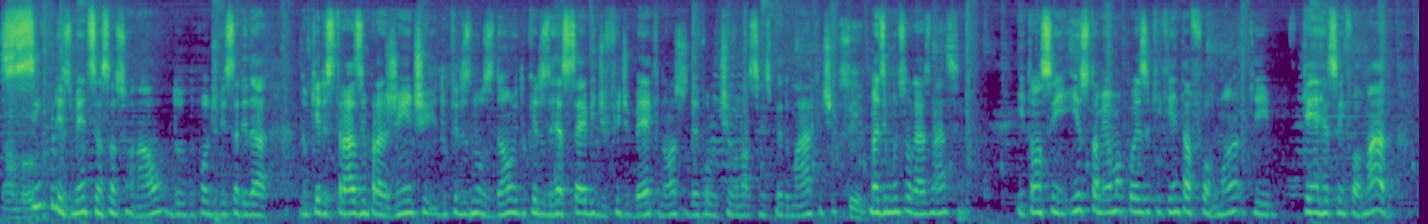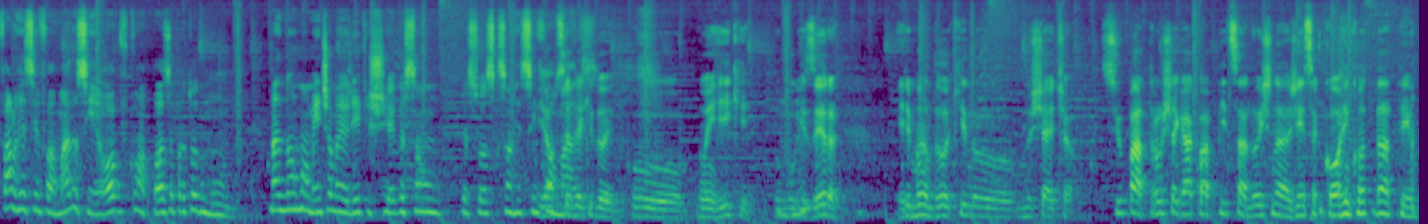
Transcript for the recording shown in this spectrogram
simplesmente sensacional, do, do ponto de vista ali da, do que eles trazem para a gente, do que eles nos dão e do que eles recebem de feedback nosso, de devolutivo nosso a respeito do marketing. Sim. Mas em muitos lugares não é assim. Então, assim, isso também é uma coisa que quem está formando, que quem é recém-formado, falo recém-formado, assim, é óbvio que uma pós é para todo mundo. Mas normalmente a maioria que chega são pessoas que são E ó, pra você recém-formadas. ver que doido. O, o Henrique, o Buguizeira, ele mandou aqui no, no chat, ó. Se o patrão chegar com a pizza à noite na agência, corre enquanto dá tempo.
